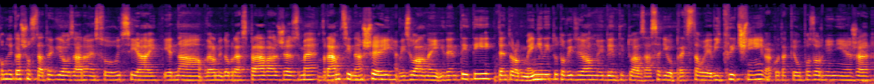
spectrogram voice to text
komunikačnou stratégiou zároveň súvisí aj jedna veľmi dobrá správa, že sme v rámci našej vizuálnej identity tento rok menili túto vizuálnu identitu a v zásade ju predstavuje výkričník ako také upozornenie, že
